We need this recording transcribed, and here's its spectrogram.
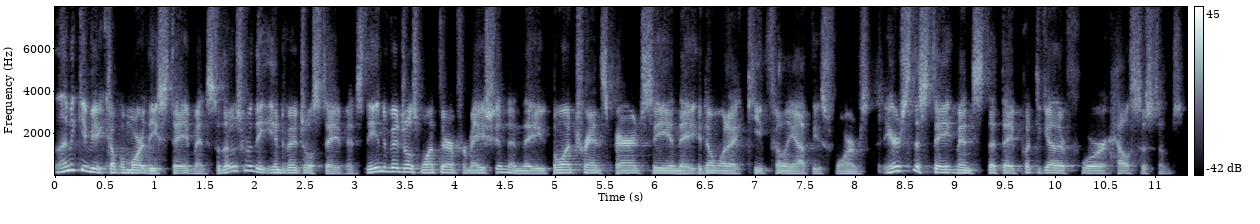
let me give you a couple more of these statements. So those were the individual statements. The individuals want their information and they want transparency and they don't want to keep filling out these forms. Here's the statements that they put together for health systems.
